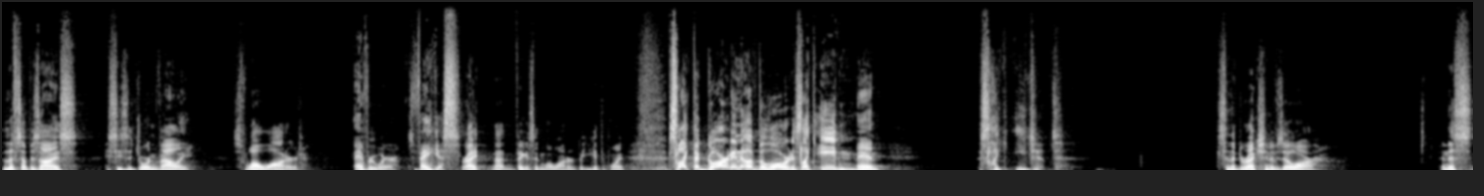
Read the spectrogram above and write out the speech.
He lifts up his eyes he sees the Jordan Valley. It's well watered everywhere. It's Vegas, right? Not Vegas isn't well watered, but you get the point. It's like the garden of the Lord. It's like Eden, man. It's like Egypt. It's in the direction of Zoar. And this,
